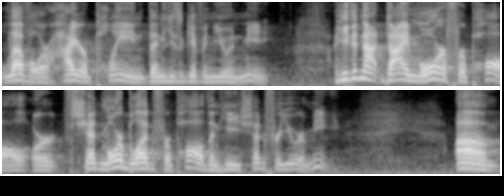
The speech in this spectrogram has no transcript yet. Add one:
level or higher plane than he's given you and me. He did not die more for Paul or shed more blood for Paul than he shed for you or me. Um,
